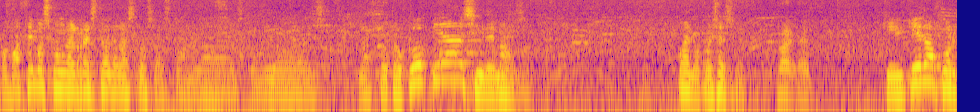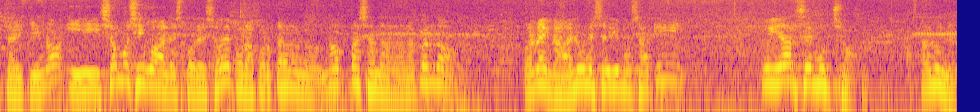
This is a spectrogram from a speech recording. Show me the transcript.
Como hacemos con el resto de las cosas, con los- las fotocopias y demás. Bueno, pues eso. Quien quiera aporta y quien no, y somos iguales por eso, ¿eh? por aportar o no, no pasa nada, ¿de acuerdo? Pues venga, el lunes seguimos aquí, cuidarse mucho, hasta el lunes.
